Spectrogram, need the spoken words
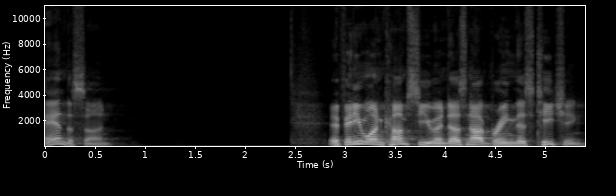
and the Son. If anyone comes to you and does not bring this teaching,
